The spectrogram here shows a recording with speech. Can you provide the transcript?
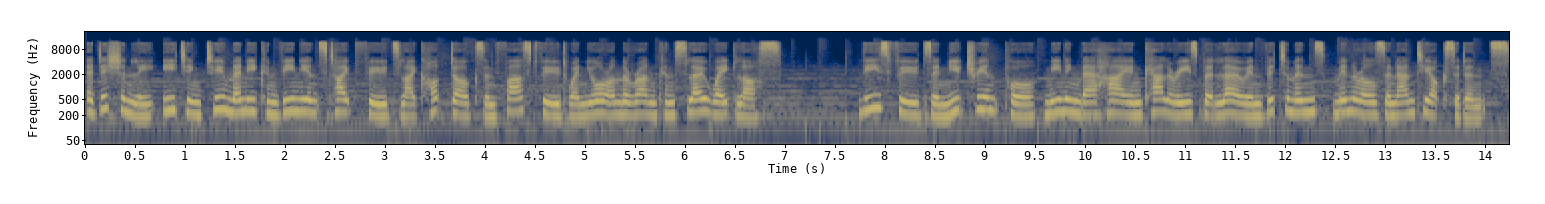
Additionally, eating too many convenience type foods like hot dogs and fast food when you're on the run can slow weight loss. These foods are nutrient poor, meaning they're high in calories but low in vitamins, minerals, and antioxidants.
